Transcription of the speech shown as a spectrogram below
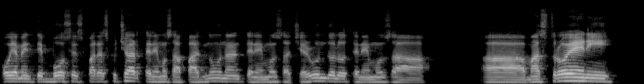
obviamente voces para escuchar. Tenemos a Pat Noonan, tenemos a Cherúndolo, tenemos a, a Mastroeni.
